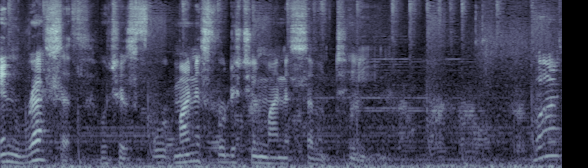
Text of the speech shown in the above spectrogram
In Reseth, which is four, minus 42, minus 17. What?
